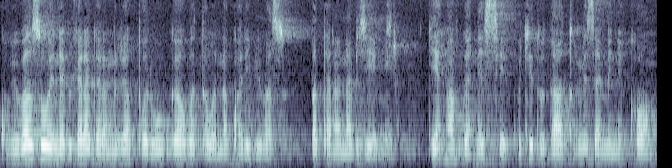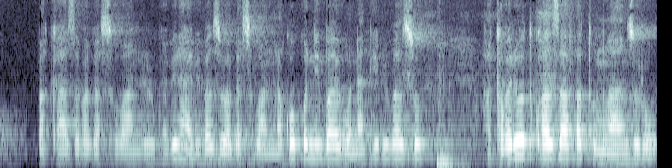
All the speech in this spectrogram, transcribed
ku bibazo wenda bigaragara muri raporo bo ubwabo batabona ko ari ibibazo. Batananabyemera. Ngewe nkavuga ntese kuki tutatumiza minicom? Bakaza bagasobanurirwa biriya bibazo bagasobanura koko nimba babibona nk'ibibazo hakaba ariho twazafata umwanzuro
